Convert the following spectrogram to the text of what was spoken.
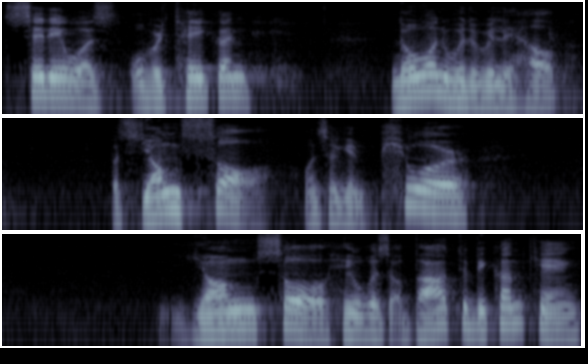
city was overtaken, no one would really help. But young Saul, once again, pure young Saul, he was about to become king,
